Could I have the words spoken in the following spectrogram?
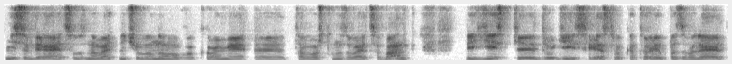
не собирается узнавать ничего нового, кроме э, того, что называется банк. И есть э, другие средства, которые позволяют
